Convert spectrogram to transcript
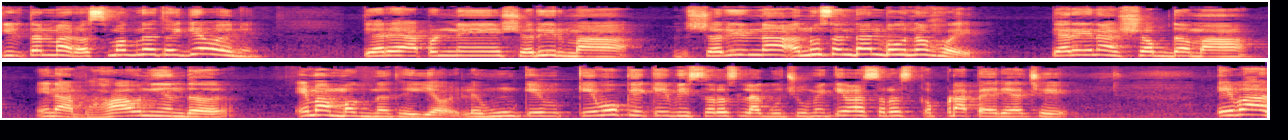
કીર્તનમાં રસમગ્ન થઈ ગયા હોય ને, ત્યારે આપણને શરીરમાં, શરીરના અનુસંધાન બહુ ન હોય, ત્યારે એના શબ્દમાં, એના ભાવની અંદર એમાં મગ્ન થઈ ગયા હોય. એટલે હું કેવ કે કેવી સરસ લાગુ છું, મેં કેવા સરસ કપડાં પહેર્યા છે. એવા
